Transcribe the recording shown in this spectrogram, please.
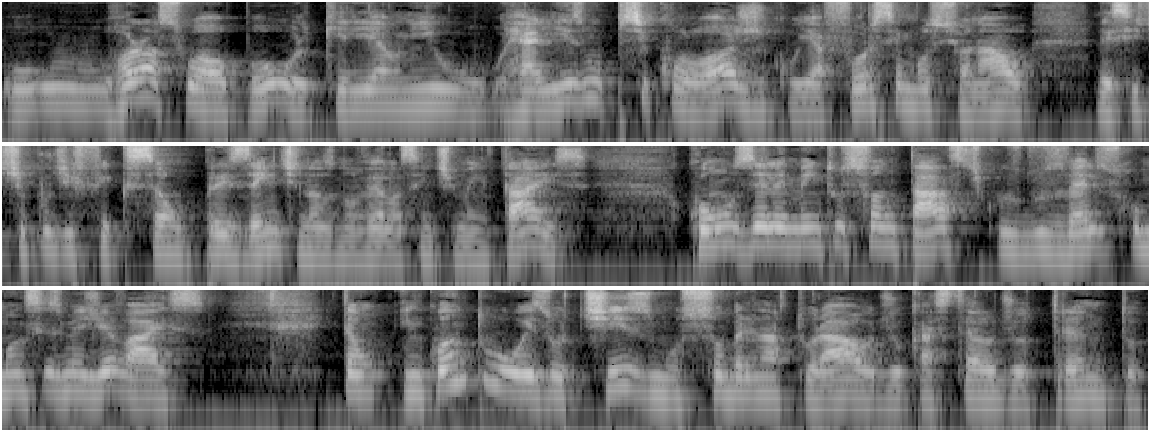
O, Horace Walpole queria unir o realismo psicológico e a força emocional desse tipo de ficção presente nas novelas sentimentais com os elementos fantásticos dos velhos romances medievais. Então, enquanto o exotismo sobrenatural de O Castelo de Otranto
